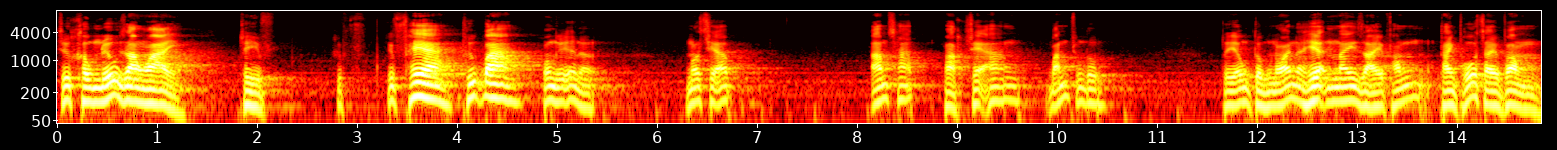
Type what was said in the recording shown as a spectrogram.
Chứ không nếu ra ngoài thì cái phe thứ ba có nghĩa là nó sẽ ám sát hoặc sẽ bắn chúng tôi. Thì ông Tùng nói là hiện nay giải phóng, thành phố Sài Gòn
